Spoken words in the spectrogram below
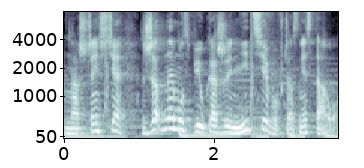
Na szczęście żadnemu z piłkarzy nic się wówczas nie stało.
